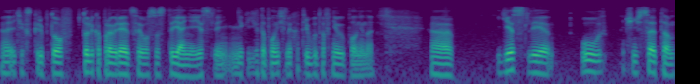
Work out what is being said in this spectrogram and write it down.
этих скриптов только проверяется его состояние, если никаких дополнительных атрибутов не выполнено. Если у change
